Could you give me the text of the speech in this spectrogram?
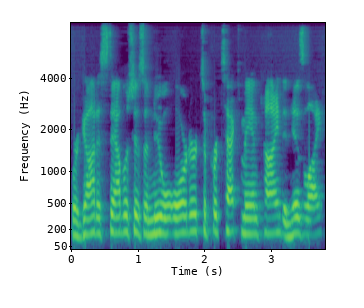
where God establishes a new order to protect mankind in his life.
